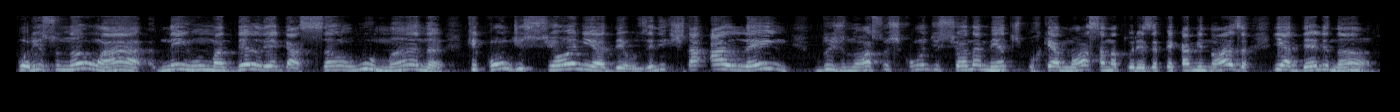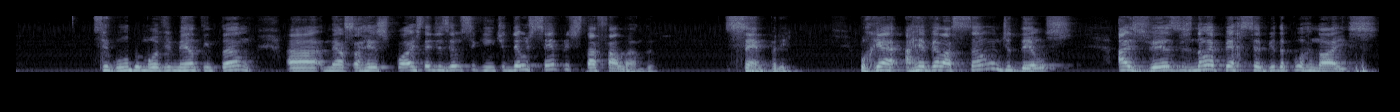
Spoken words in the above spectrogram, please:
Por isso, não há nenhuma delegação humana que condicione a Deus. Ele está além dos nossos condicionamentos, porque a nossa natureza é pecaminosa e a dele não. Segundo o movimento, então, ah, nessa resposta é dizer o seguinte: Deus sempre está falando. Sempre. Porque a revelação de Deus, às vezes, não é percebida por nós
